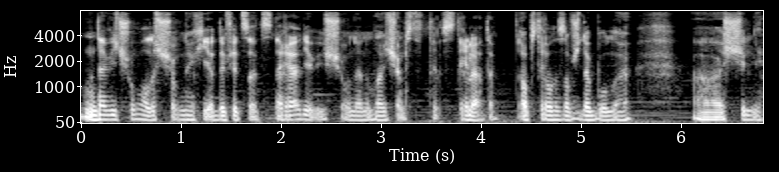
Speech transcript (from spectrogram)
Не відчували, що в них є дефіцит снарядів і що вони не мають чим стріляти. Обстріли завжди були щільні.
